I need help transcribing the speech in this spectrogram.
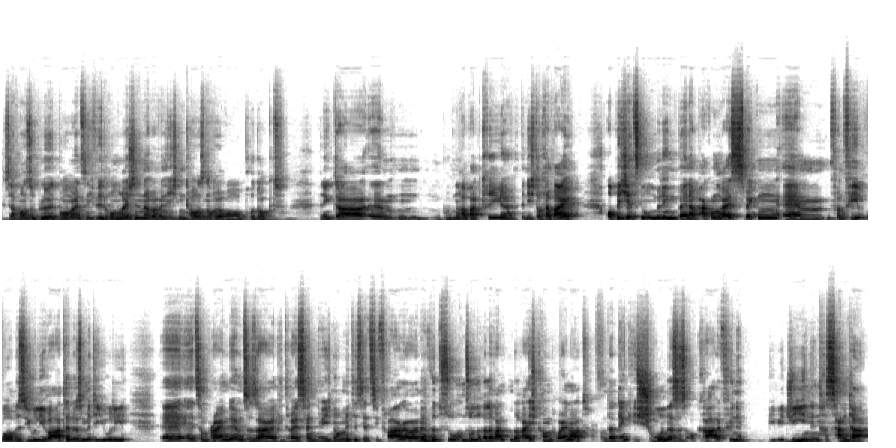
ich sag mal so blöd, brauchen wir jetzt nicht wild rumrechnen, aber wenn ich ein 1000 Euro Produkt, wenn ich da ähm, einen guten Rabatt kriege, bin ich doch dabei. Ob ich jetzt nur unbedingt bei einer Packung Reißzwecken ähm, von Februar bis Juli warte, bis Mitte Juli äh, zum Prime Day und zu sagen, die drei Cent nehme ich noch mit, ist jetzt die Frage. Aber ne, wenn es so in so einen relevanten Bereich kommt, why not? Und da denke ich schon, dass es auch gerade für eine BBG ein interessanter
